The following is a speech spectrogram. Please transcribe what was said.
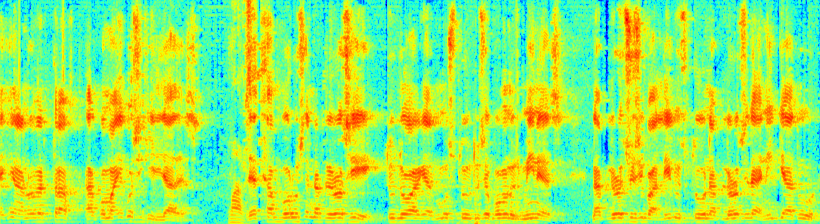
έχει έναν overdraft ακόμα 20.000, δεν θα μπορούσε να πληρώσει τους λογαριασμούς του τους επόμενους μήνες, να πληρώσει τους υπαλλήλους του, να πληρώσει τα ενίκια του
